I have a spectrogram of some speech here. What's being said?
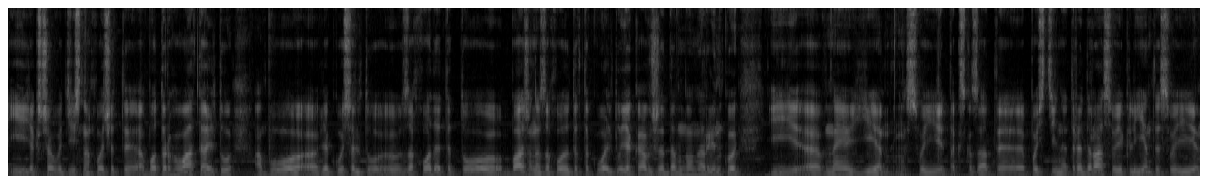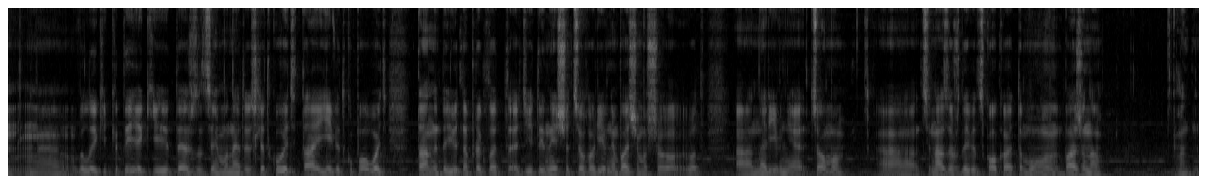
І якщо ви дійсно хочете або торгувати альту, або в якусь альту заходити, то бажано заходити в таку альту, яка вже давно на ринку, і е, в неї є свої, так сказати, постійні трейдера, свої клієнти, свої е, великі кити, які теж за цією монетою слідкують та її відкуповують та не дають, наприклад, дійти нижче цього рівня. Бачимо, що от на рівні цьому ціна завжди відскокує, тому бажано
